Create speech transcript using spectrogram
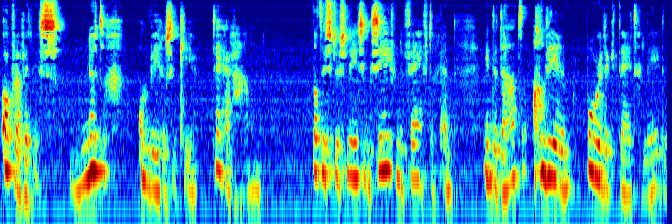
ook wel weer eens nuttig om weer eens een keer te herhalen. Dat is dus lezing 57 en inderdaad alweer een behoorlijke tijd geleden.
